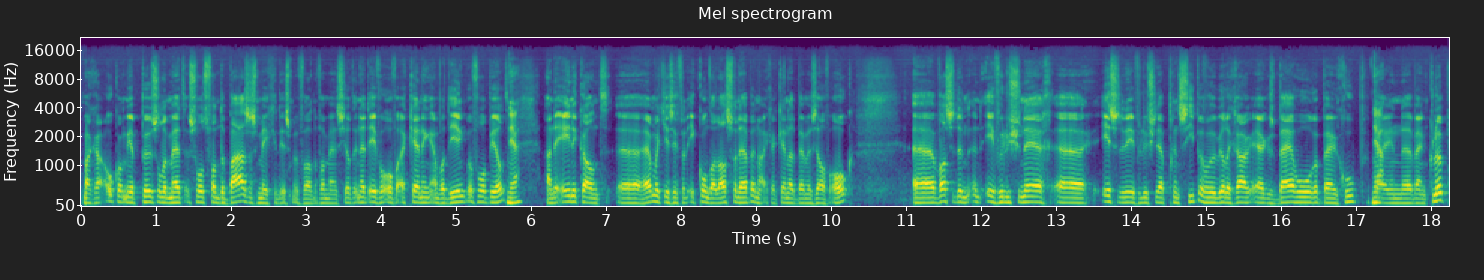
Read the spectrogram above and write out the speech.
Maar ga ook wat meer puzzelen met een soort van de basismechanismen van, van mensen. Je had het net even over erkenning en waardering bijvoorbeeld. Ja. Aan de ene kant, uh, hè, want je zegt van ik kon daar last van hebben. Nou, ik herken dat bij mezelf ook. Uh, was het een, een evolutionair, uh, is het een evolutionair principe van we willen graag ergens bij horen bij een groep, ja. bij, een, uh, bij een club.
